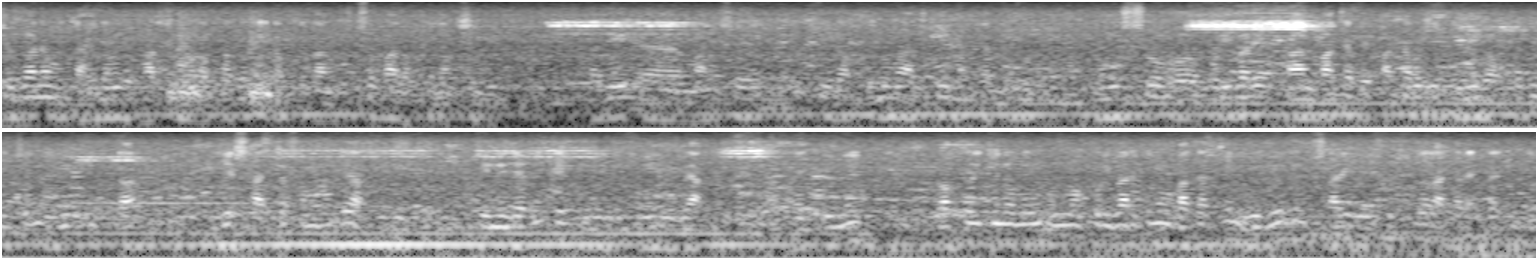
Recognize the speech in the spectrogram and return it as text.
যোগান এবং চাহিদা ভারসাম্য রক্ষা করে রক্তদান উৎসব বা রক্তদান শিবির। আহ, মানুষের এই রক্তদান আজকে একটা মনুষ্য পরিবারের প্রাণ বাঁচাবে। পাশাপাশি তিনি রক্ত দিচ্ছেন তিনি তার নিজের স্বাস্থ্য সম্বন্ধে আজকে জেনে যাবে যে আক্রান্ত। তিনি রক্তের জন্য অন্য পরিবারকে কিন্তু বাঁচাচ্ছেন নিজেও কিন্তু শারীরিক সুস্থ রাখার একটা কিন্তু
